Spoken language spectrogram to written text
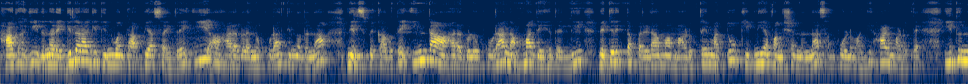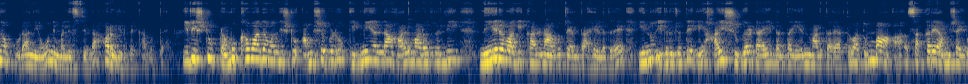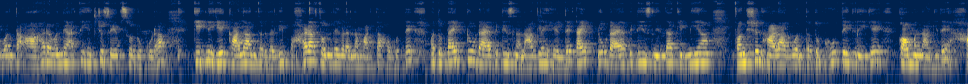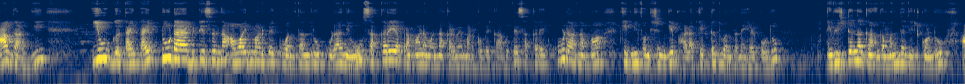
ಹಾಗಾಗಿ ಇದನ್ನು ರೆಗ್ಯುಲರ್ ಆಗಿ ತಿನ್ನುವಂಥ ಅಭ್ಯಾಸ ಇದ್ದರೆ ಈ ಆಹಾರಗಳನ್ನು ಕೂಡ ತಿನ್ನೋದನ್ನು ನಿಲ್ಲಿಸಬೇಕಾಗುತ್ತೆ ಇಂಥ ಆಹಾರಗಳು ಕೂಡ ನಮ್ಮ ದೇಹದಲ್ಲಿ ವ್ಯತಿರಿಕ್ತ ಪರಿಣಾಮ ಮಾಡುತ್ತೆ ಮತ್ತು ಕಿಡ್ನಿಯ ಫಂಕ್ಷನನ್ನು ಸಂಪೂರ್ಣವಾಗಿ ಹಾಳು ಮಾಡುತ್ತೆ. ಇದನ್ನು ಕೂಡ ನೀವು ನಿಮ್ಮ ಲಿಸ್ಟಿಂದ ಹೊರಗಿಡಬೇಕಾಗುತ್ತೆ. ಇವಿಷ್ಟು ಪ್ರಮುಖವಾದ ಒಂದಿಷ್ಟು ಅಂಶಗಳು ಕಿಡ್ನಿಯನ್ನು ಹಾಳು ಮಾಡೋದರಲ್ಲಿ ನೇರವಾಗಿ ಕಾರಣ ಆಗುತ್ತೆ ಅಂತ ಹೇಳಿದ್ರೆ ಇನ್ನು ಇದರ ಜೊತೆಗೆ ಹೈ ಶುಗರ್ ಡಯಟ್ ಅಂತ ಏನು ಮಾಡ್ತಾರೆ ಅಥವಾ ತುಂಬ ಸಕ್ಕರೆ ಅಂಶ ಇರುವಂಥ ಆಹಾರವನ್ನೇ ಅತಿ ಹೆಚ್ಚು ಸೇವಿಸೋದು ಕೂಡ ಕಿಡ್ನಿಗೆ ಕಾಲಾಂತರದಲ್ಲಿ ಬಹಳ ತೊಂದರೆಗಳನ್ನು ಮಾಡ್ತಾ ಹೋಗುತ್ತೆ. ಮತ್ತು ಟೈಪ್ ಟು ಡಯಾಬಿಟೀಸ್ ನಾನು ಆಗಲೇ ಹೇಳಿದೆ ಟೈಪ್ ಟು ಡಯಾಬಿಟೀಸ್ನಿಂದ ಕಿಡ್ನಿಯ ಫಂಕ್ಷನ್ ಹಾಳಾಗುವಂಥದ್ದು ಬಹುತೇಕರಿಗೆ ಕಾಮನ್ ಆಗಿದೆ. ಹಾಗಾಗಿ ಇವು ಟೈ ಟೈಪ್ ಟು ಡಯಾಬಿಟೀಸನ್ನು ಅವಾಯ್ಡ್ ಮಾಡಬೇಕು ಅಂತಂದರೂ ಕೂಡ ನೀವು ಸಕ್ಕರೆಯ ಪ್ರಮಾಣವನ್ನು ಕಡಿಮೆ ಮಾಡ್ಕೋಬೇಕಾಗುತ್ತೆ. ಸಕ್ಕರೆ ಕೂಡ ನಮ್ಮ ಕಿಡ್ನಿ ಫಂಕ್ಷನ್ಗೆ ಬಹಳ ಕೆಟ್ಟದ್ದು ಅಂತಲೇ ಹೇಳ್ಬೋದು. ಇವಿಷ್ಟನ್ನು ಗ, ಗಮನದಲ್ಲಿಟ್ಕೊಂಡು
